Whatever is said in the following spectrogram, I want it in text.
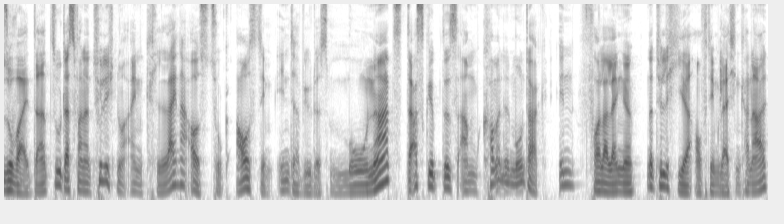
Soweit dazu. Das war natürlich nur ein kleiner Auszug aus dem Interview des Monats. Das gibt es am kommenden Montag in voller Länge. Natürlich hier auf dem gleichen Kanal.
